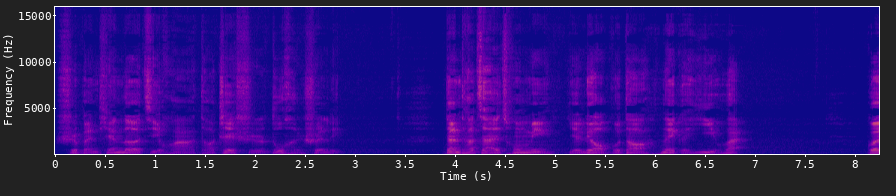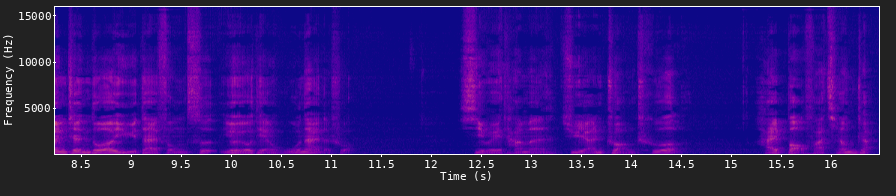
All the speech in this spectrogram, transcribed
石本天的计划到这时都很顺利。但他再聪明，也料不到那个意外。关振铎语带讽刺，又有点无奈地说：“细微他们居然撞车了，还爆发枪战，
